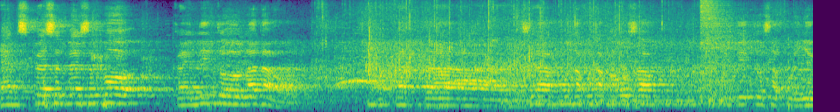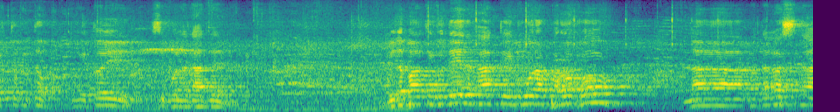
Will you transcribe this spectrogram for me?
And special mention po kay Lito Ladaw. At uh, siya muna ko nakausap dito sa proyekto ito. Kung ito'y simulan natin. Binabati ko din ang ating mura paroko na madalas na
